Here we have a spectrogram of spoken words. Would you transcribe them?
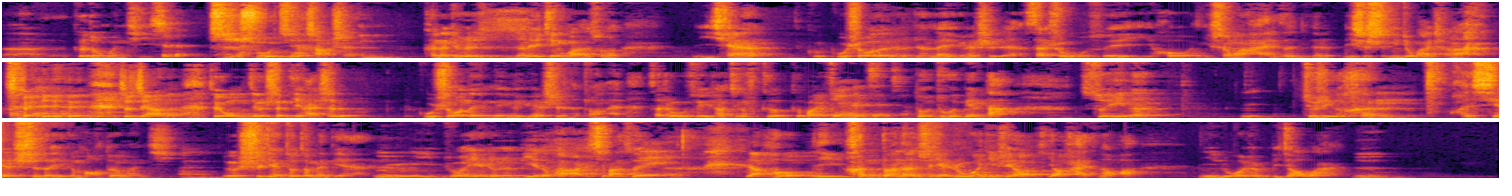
呃，各种问题是的指数级的上升。嗯，可能就是人类进化说。以前古古时候的人类原始人，三十五岁以后，你生完孩子，你的历史使命就完成了，所以 是这样的。所以我们这个身体还是古时候那那个原始人的状态。三十五岁以上，这个各各方面也很正常，都都会变大。所以呢，你就是一个很很现实的一个矛盾问题。嗯，因为时间就这么点，你如果研究生毕业的话，二十七八岁，然后你很短短时间，如果你是要要孩子的话，你如果是比较晚，嗯。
